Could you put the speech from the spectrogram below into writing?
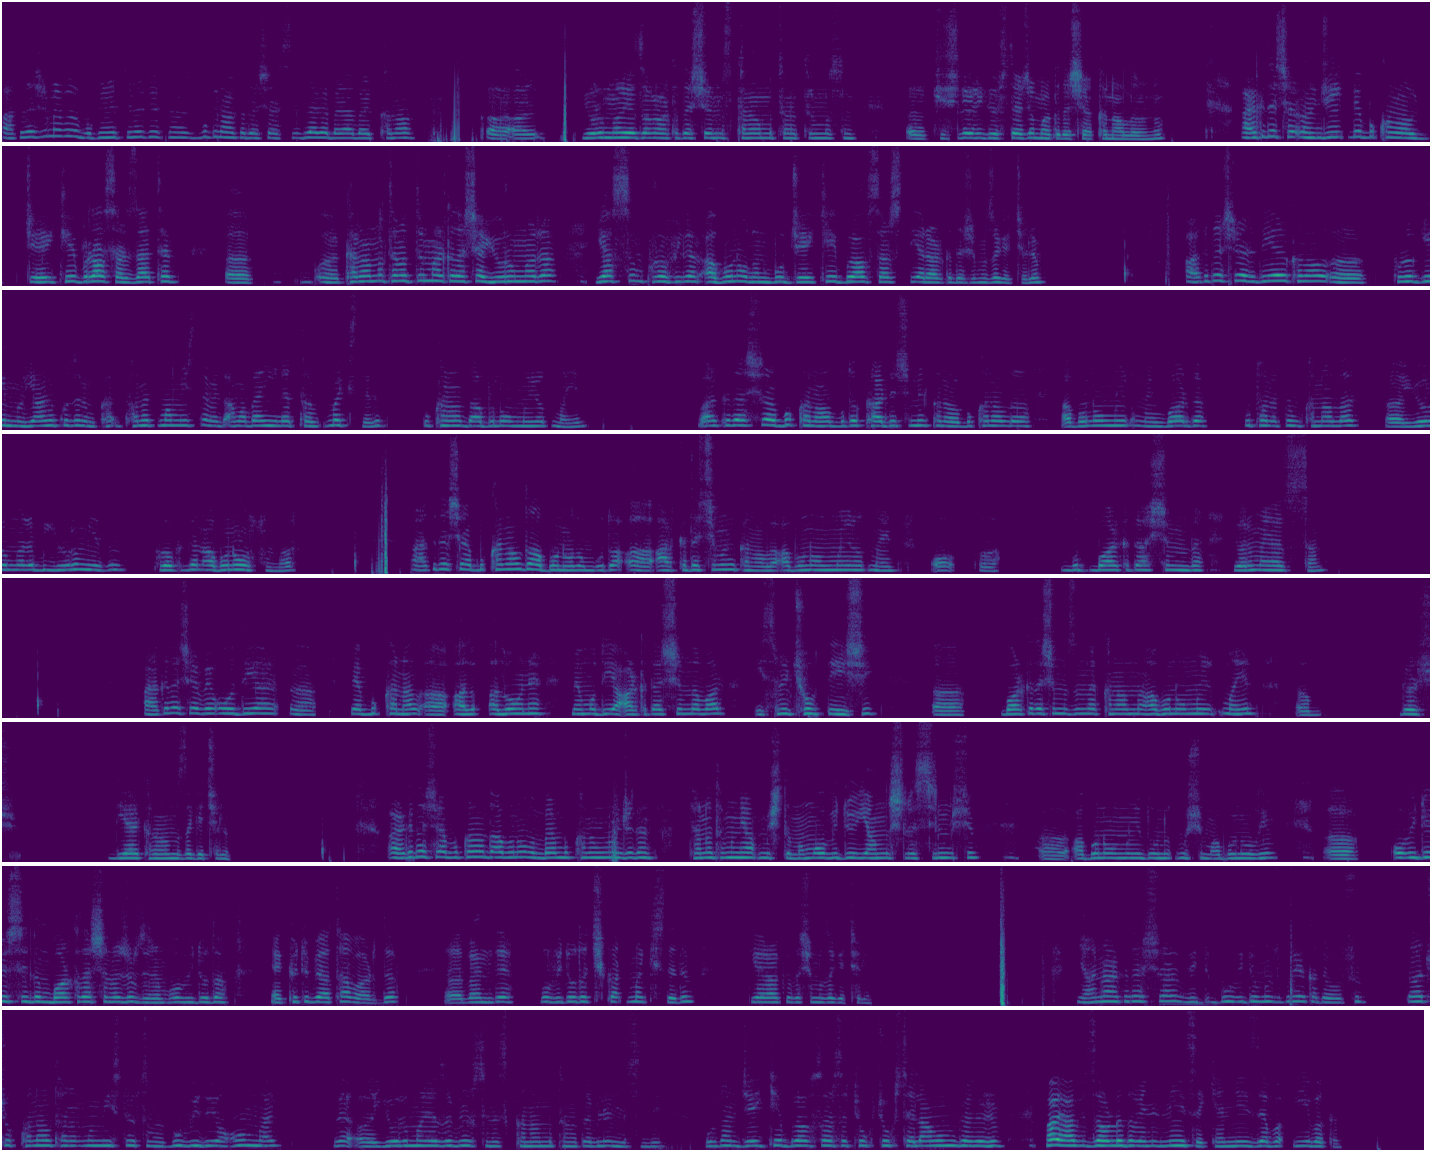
Arkadaşlar merhaba. Bugün Resim Gökdeniz. Bugün arkadaşlar sizlerle beraber kanal yorumlara yazan arkadaşlarımız kanalımı tanıtır mısın? E, kişileri göstereceğim arkadaşlar kanallarını. Arkadaşlar öncelikle bu kanal JK Browser zaten e, e, kanalını tanıttım arkadaşlar. Yorumlara yazsın profilen abone olun. Bu JK Browsers diğer arkadaşımıza geçelim. Arkadaşlar diğer kanal e, Pro Gamer yani kuzenim tanıtmamı istemedi ama ben yine tanıtmak istedim. Bu kanalda abone olmayı unutmayın. Ve arkadaşlar bu kanal bu da kardeşimin kanalı. Bu kanalda abone olmayı unutmayın. Bu arada bu tanıttığım kanallar e, yorumlara bir yorum yazın. Profilden abone olsunlar. Arkadaşlar bu kanalda abone olun. Bu da a, arkadaşımın kanalı. Abone olmayı unutmayın. O a, bu, bu arkadaşım da yoruma yazsın. Arkadaşlar ve o diğer e, ve bu kanal e, Al- Alone Memo diye arkadaşım da var. İsmi çok değişik. E, bu arkadaşımızın da kanalına abone olmayı unutmayın. E, görüş diğer kanalımıza geçelim. Arkadaşlar bu kanalda abone olun. Ben bu kanalın önceden tanıtımını yapmıştım ama o videoyu yanlışlıkla silmişim. Abone olmayı da unutmuşum. Abone olayım. O videoyu sildim. Bu arkadaşlar özür dilerim. O videoda ya kötü bir hata vardı. Ee, ben de bu videoda çıkartmak istedim. Diğer arkadaşımıza geçelim. Yani arkadaşlar vid- bu videomuz buraya kadar olsun. Daha çok kanal tanıtmamı istiyorsanız bu videoya 10 like ve e, yoruma yazabilirsiniz. Kanalımı tanıtabilir misin diye. Buradan JK Browsers'a çok çok selamımı gönderirim. Bayağı bir zorladı beni. Neyse kendinize ba- iyi bakın.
